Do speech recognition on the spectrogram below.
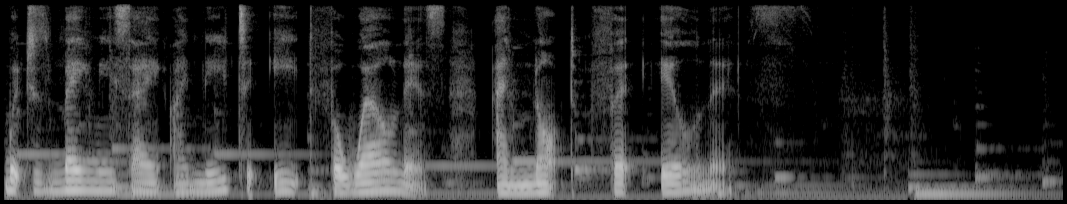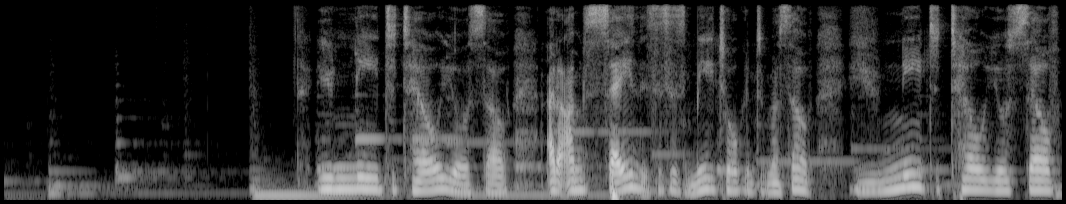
which has made me say, I need to eat for wellness and not for illness. You need to tell yourself, and I'm saying this, this is me talking to myself. You need to tell yourself,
